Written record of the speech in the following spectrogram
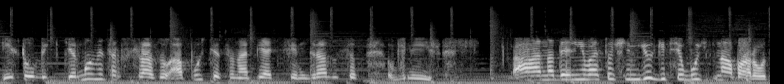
и столбики термометров сразу опустятся на 5-7 градусов вниз. А на дальневосточном юге все будет наоборот.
